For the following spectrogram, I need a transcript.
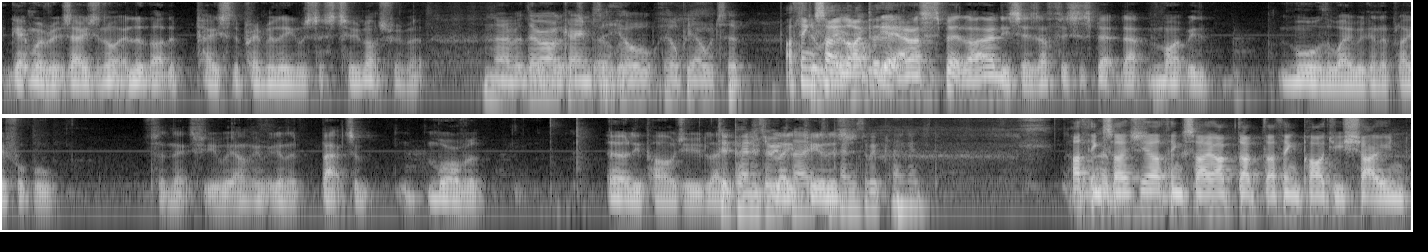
Again, whether it's age or not, it looked like the pace of the Premier League was just too much for him. But no, but there are games that he'll he'll be able to. I think so. Like, but yeah, and I suspect, like Andy says, I suspect that might be more the way we're going to play football for the next few weeks. I think we're going to back to more of a early Pardew, late, Depends who we late play. Pulis. Depends who we play against. I think so. Yeah, I think so. I, I, I think Pardew's shown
